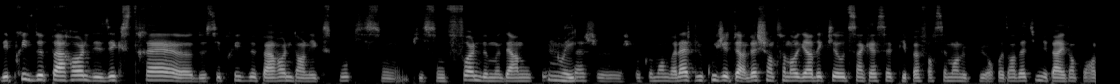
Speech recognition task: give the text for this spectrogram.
des prises de parole, des extraits de ces prises de parole dans l'expo qui sont, qui sont folles de modernité. Oui. Ça, je, je, recommande. Voilà, du coup, j'étais, là, je suis en train de regarder Cléo de 5 à 7, qui n'est pas forcément le plus représentatif, mais par exemple, hors,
